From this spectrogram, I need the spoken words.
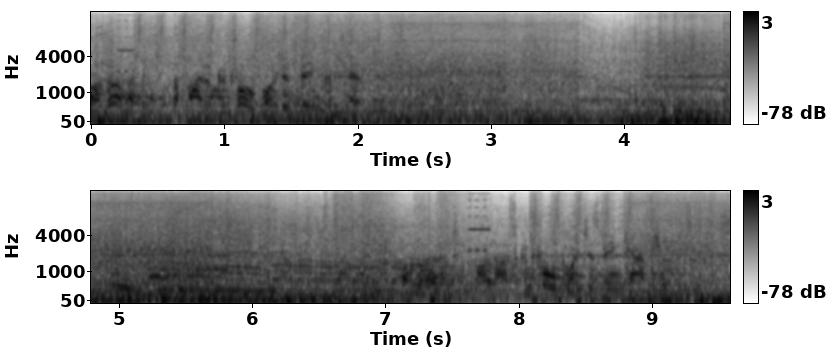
Alert! The final control point is being contested. Alert! Our last control point is being captured.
